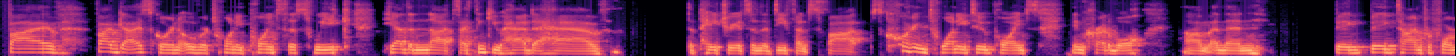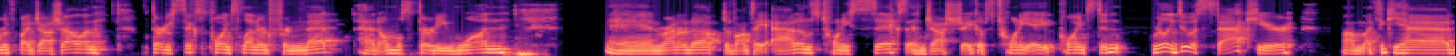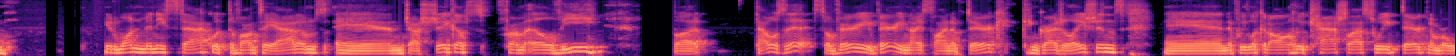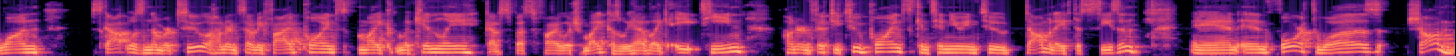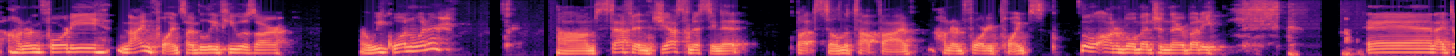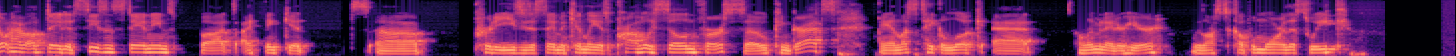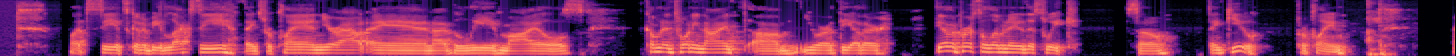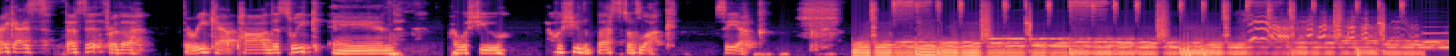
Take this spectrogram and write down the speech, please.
five five guys scoring over 20 points this week. He had the nuts. I think you had to have the Patriots in the defense spot, scoring 22 points. Incredible. Um, and then big, big time performance by Josh Allen. 36 points. Leonard Fournette had almost 31. And rounded up Davante Adams, 26, and Josh Jacobs, 28 points. Didn't really do a stack here. Um, I think he had he had one mini stack with Davante Adams and Josh Jacobs from LV, but that was it. So very, very nice lineup, Derek. Congratulations. And if we look at all who cashed last week, Derek number one, Scott was number two, 175 points. Mike McKinley, got to specify which Mike because we have like 18, 152 points, continuing to dominate this season. And in fourth was Sean, 149 points. I believe he was our our week one winner. Um, Stefan just missing it, but still in the top five, 140 points. Little honorable mention there, buddy. And I don't have updated season standings, but I think it's uh, pretty easy to say McKinley is probably still in first. So congrats. And let's take a look at Eliminator here. We lost a couple more this week. Let's see. It's going to be Lexi. Thanks for playing. You're out. And I believe Miles coming in 29th. Um, you are the other the other person eliminated this week. So thank you for playing. All right, guys, that's it for the the recap pod this week, and I wish you I wish you the best of luck. See ya. Yeah!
